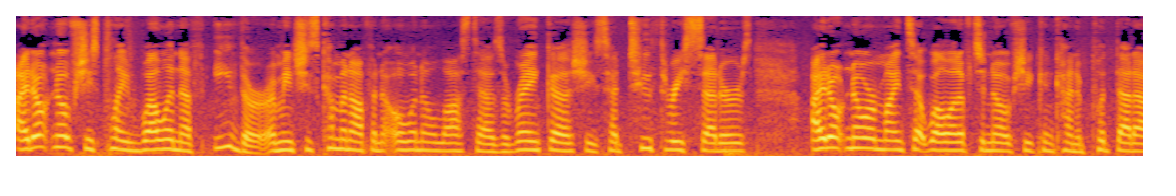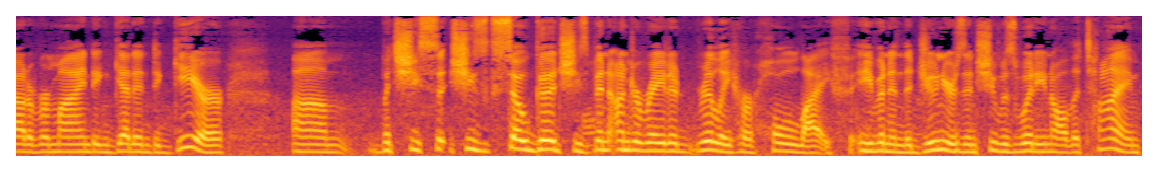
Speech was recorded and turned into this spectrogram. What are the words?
I don't know if she's playing well enough either. I mean, she's coming off an 0 0 loss to Azarenka. She's had two three setters. I don't know her mindset well enough to know if she can kind of put that out of her mind and get into gear. Um, but she's she's so good. She's been underrated really her whole life, even in the juniors, and she was winning all the time.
